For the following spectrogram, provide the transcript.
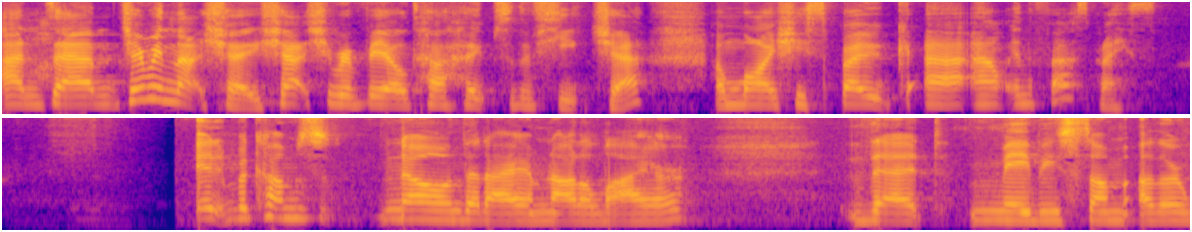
And um, during that show, she actually revealed her hopes for the future and why she spoke uh, out in the first place. It becomes known that I am not a liar, that maybe some other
